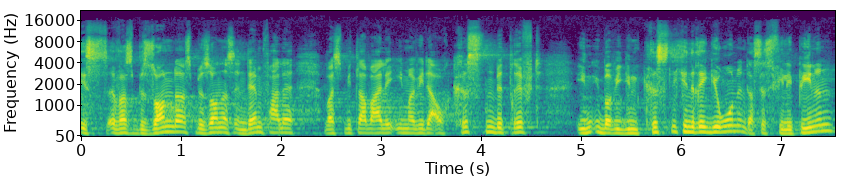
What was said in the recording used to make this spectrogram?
ist etwas Besonderes, besonders in dem Falle, was mittlerweile immer wieder auch Christen betrifft, in überwiegend christlichen Regionen, das ist Philippinen,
